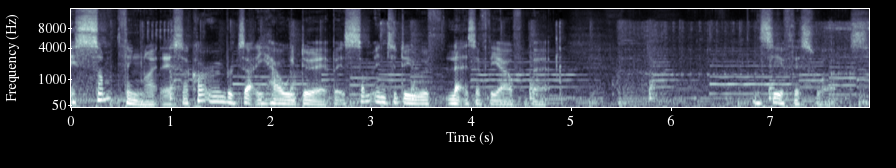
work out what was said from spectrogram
It's something like this. I can't remember exactly how we do it, but it's something to do with letters of the alphabet. Let's see if this works.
